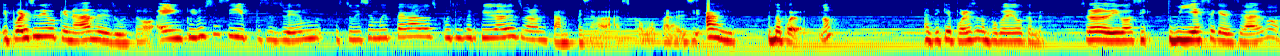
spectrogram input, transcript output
Y por eso digo que nada me disgustó. E incluso si pues, estuviesen muy pegados, pues las actividades no eran tan pesadas como para decir, ay, pues no puedo, ¿no? Así que por eso tampoco digo que me... Solo lo digo si tuviese que decir algo,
